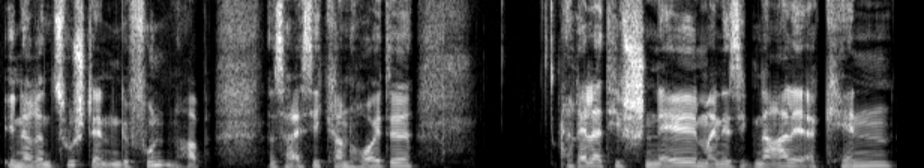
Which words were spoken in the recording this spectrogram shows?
inneren Zuständen gefunden habe. Das heißt, ich kann heute relativ schnell meine Signale erkennen,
